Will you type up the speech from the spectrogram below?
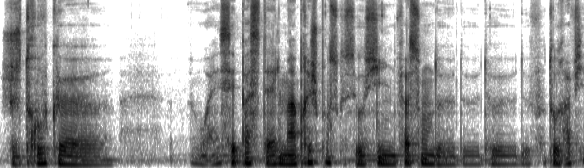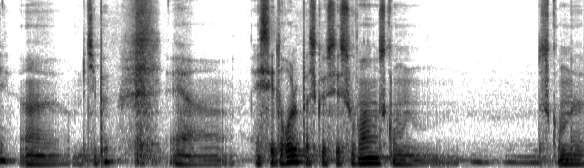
Je trouve que Ouais, c'est pastel, mais après je pense que c'est aussi une façon de, photographier hein, un petit peu. Euh, et, c'est drôle parce que c'est souvent ce qu'on me,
